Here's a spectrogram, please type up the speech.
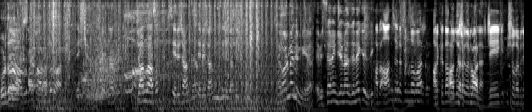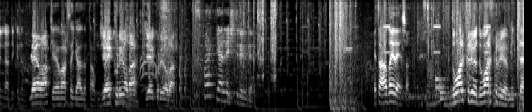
burada var burada var burada var. Can lazım. Seri can, seri can, seri can. Abi A tarafında var. Arkadan A dolaşıyor tarafı olabilirler. C'ye gitmiş olabilirler dikkat edin. C var. C varsa geldim tamam. C kuruyorlar. C kuruyorlar. Spike yerleştirildi. Meta'daydı en son. Duvar kırıyor, duvar kırıyor midde.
